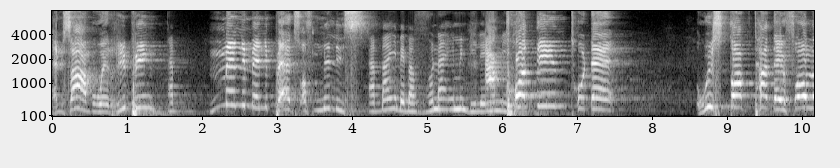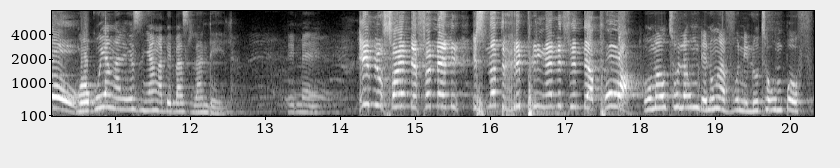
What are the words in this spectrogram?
And some were reaping many, many bags of mealies abanye bebavuna imimbili eminingi according to the which doctor they follow. ngokuya ngalezinyanga bebazilandela amen If you find the family is not reaping anything, they are poor. uma uthola umndeni ungavuni lutho umpofu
